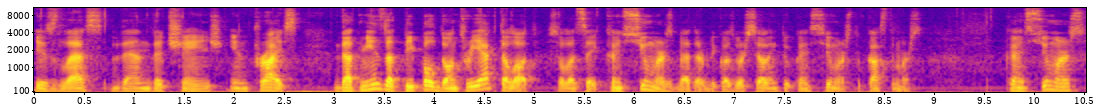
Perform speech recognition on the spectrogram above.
is less than the change in price. That means that people don't react a lot. So let's say consumers better because we're selling to consumers to customers. Consumers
